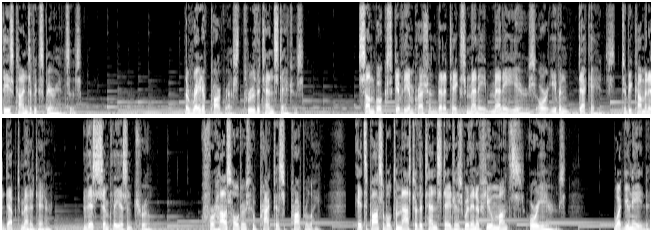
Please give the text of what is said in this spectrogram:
these kinds of experiences the rate of progress through the 10 stages. Some books give the impression that it takes many, many years or even decades to become an adept meditator. This simply isn't true. For householders who practice properly, it's possible to master the 10 stages within a few months or years. What you need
